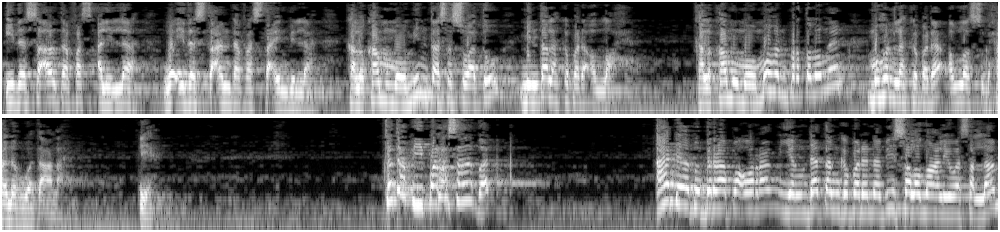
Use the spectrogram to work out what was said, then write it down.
idza sa'alta fas'alillah wa idza sta'anta fasta'in billah. Kalau kamu mau minta sesuatu, mintalah kepada Allah. Kalau kamu mau mohon pertolongan, mohonlah kepada Allah Subhanahu wa taala. Iya. Tetapi para sahabat ada beberapa orang yang datang kepada Nabi sallallahu alaihi wasallam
